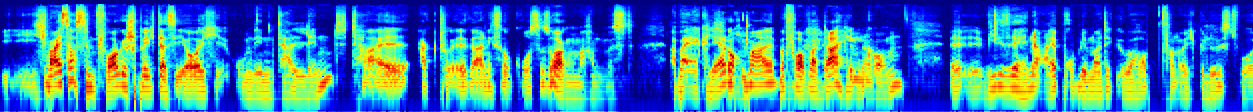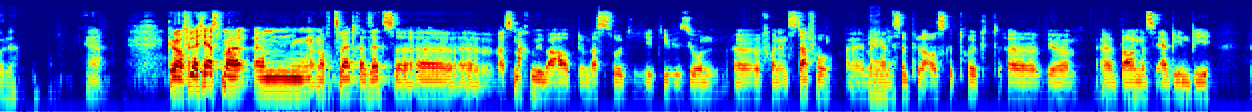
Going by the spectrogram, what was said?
ich weiß aus dem Vorgespräch, dass ihr euch um den Talentteil aktuell gar nicht so große Sorgen machen müsst. Aber erklär doch mal, bevor wir da genau. hinkommen, genau. äh, wie diese Henne-Ei-Problematik überhaupt von euch gelöst wurde. Ja, genau. Vielleicht erstmal ähm, noch zwei, drei Sätze. Äh, was machen wir überhaupt und was so die, die Vision äh, von Instafo? Äh, ja, ganz simpel ausgedrückt. Äh, wir äh, bauen das Airbnb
